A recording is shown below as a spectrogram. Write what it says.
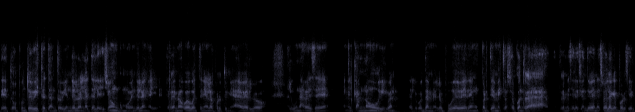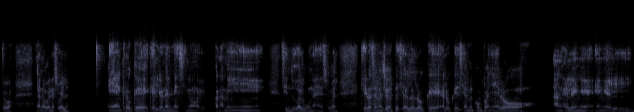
de todo punto de vista, tanto viéndolo en la televisión como viéndolo en el terreno de juego. He tenido la oportunidad de verlo algunas veces en el Camp Nou y bueno, luego también lo pude ver en un partido amistoso contra, contra mi selección de Venezuela, que por cierto ganó Venezuela. Eh, creo que, que Lionel Messi, ¿no? Para mí, sin duda alguna, eso. ¿vale? Quiero hacer mención especial a lo que, a lo que decía mi compañero Ángel en, en el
